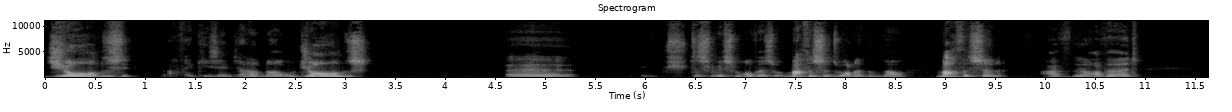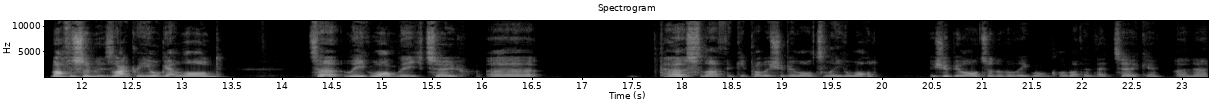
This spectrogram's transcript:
Jones. I think he's in. I don't know Jones. Uh, there's some others. Matheson's one of them though. Matheson, I've you know, I've heard Matheson is likely he'll get loaned to League One, League Two. Uh, personally, I think he probably should be loaned to League One. He should be loaned to another League One club. I think they'd take him. And uh,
